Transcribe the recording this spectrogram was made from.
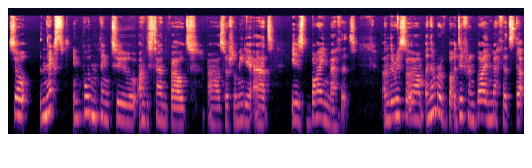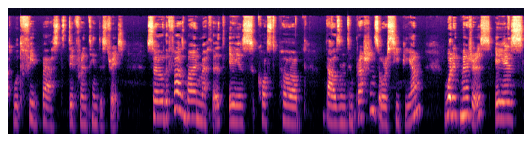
So the next important thing to understand about uh, social media ads is buying methods. And there is um, a number of different buying methods that would fit best different industries. So the first buying method is cost per thousand impressions or CPM. What it measures is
